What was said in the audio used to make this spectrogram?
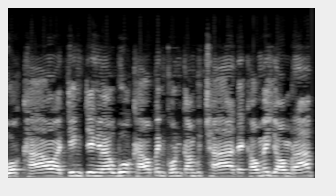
บัวขาวอะจริง ๆ แล้วบัวขาวเป็นคนกัมพูชา แต่เขาไม่ยอมรับ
